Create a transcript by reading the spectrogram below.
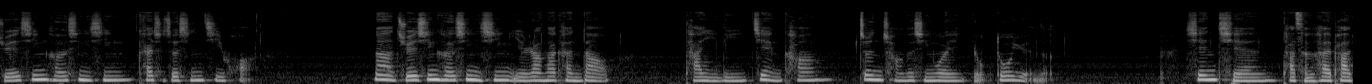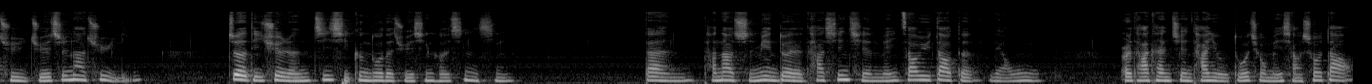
决心和信心开始这新计划。那决心和信心也让他看到，他已离健康、正常的行为有多远了。先前他曾害怕去觉知那距离，这的确能激起更多的决心和信心。但他那时面对了他先前没遭遇到的了悟，而他看见他有多久没享受到。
